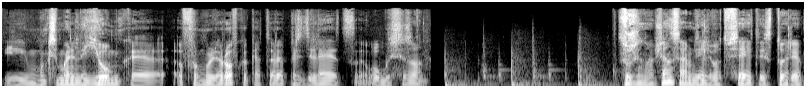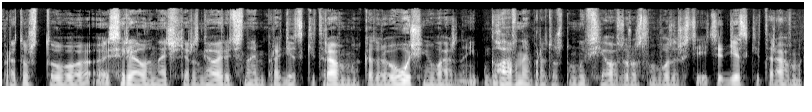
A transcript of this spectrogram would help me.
и максимально емкая формулировка, которая определяет оба сезона. Слушай, ну вообще на самом деле вот вся эта история про то, что э, сериалы начали разговаривать с нами про детские травмы, которые очень важны, и главное про то, что мы все во взрослом возрасте эти детские травмы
